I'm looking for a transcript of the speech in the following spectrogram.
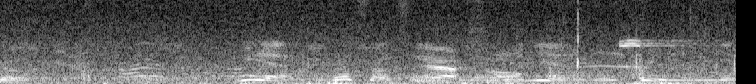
Yeah, that's not Yeah, so. Yeah, we're cool. We're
